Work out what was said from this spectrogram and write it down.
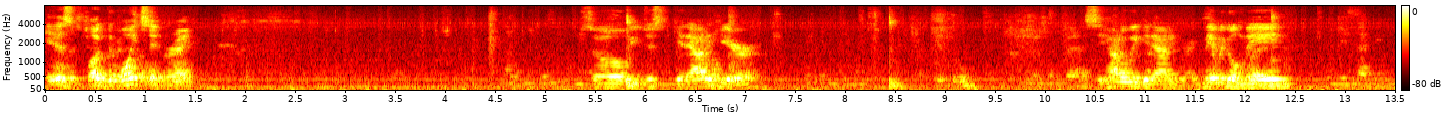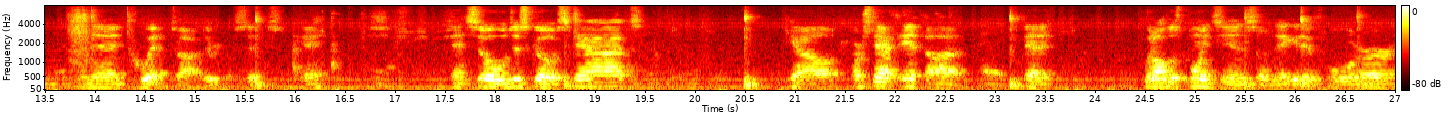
is plug the points in, right? So we just get out of here. Let's see, how do we get out of here? Maybe we go main and then quit. Ah, there we go, six, okay? And so we'll just go stat, cal, or stat ed, uh, edit, put all those points in, so negative 4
